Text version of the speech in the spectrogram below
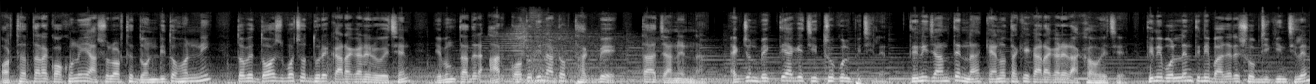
অর্থাৎ তারা কখনোই আসল অর্থে দণ্ডিত হননি, তবে দশ বছর ধরে কারাগারে রয়েছেন এবং তাদের আর কতদিন আটক থাকবে তা জানেন না। একজন ব্যক্তি আগে চিত্রকল্পী ছিলেন। তিনি জানতেন না কেন তাকে কারাগারে রাখা হয়েছে। তিনি বললেন, তিনি বাজারে সবজি কিনছিলেন,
